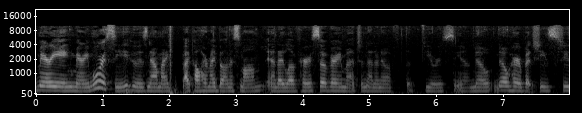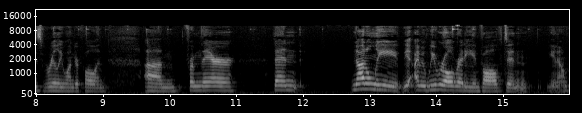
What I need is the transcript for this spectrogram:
marrying Mary Morrissey, who is now my I call her my bonus mom, and I love her so very much. And I don't know if the viewers you know know know her, but she's she's really wonderful. And um, from there, then not only I mean we were already involved in you know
